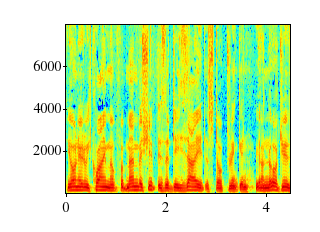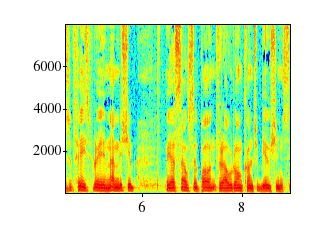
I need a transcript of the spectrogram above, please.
The only requirement for membership is a desire to stop drinking. We are no dues or fees for membership. We are self-supporting through our own contributions.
